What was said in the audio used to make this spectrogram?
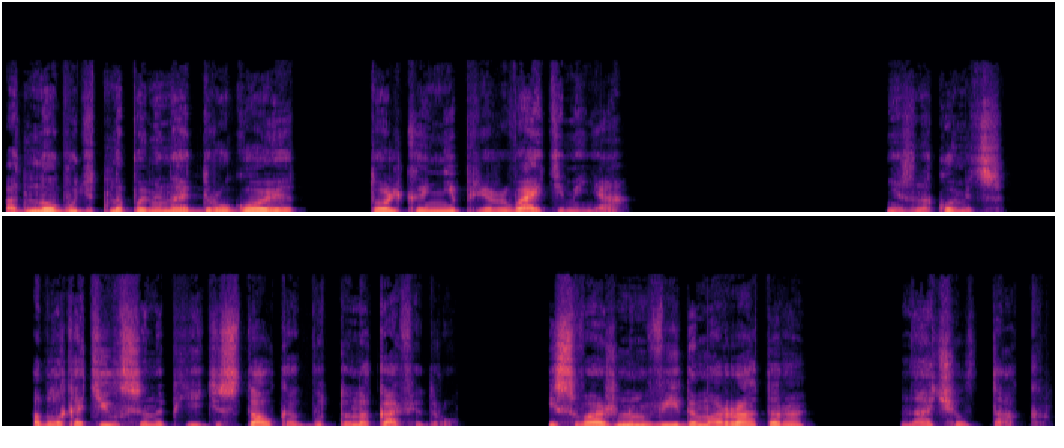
Одно будет напоминать другое, только не прерывайте меня. Незнакомец облокотился на пьедестал, как будто на кафедру, и с важным видом оратора начал так.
